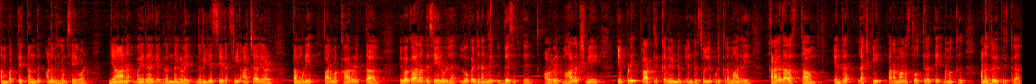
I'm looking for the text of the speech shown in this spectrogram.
சம்பத்தை தந்து அனுகிரகம் செய்வாள். ஞான வைராகிய கிரந்தங்களை நிறைய செய்த ஸ்ரீ ஆச்சாரியால் தம்முடைய பரம காருணித்தால் விவகார திசையிலுள்ள லோக ஜனங்களை உத்தேசித்து அவர்கள் மகாலட்சுமியை எப்படி பிரார்த்திக்க வேண்டும் என்று சொல்லிக் கொடுக்கிற மாதிரி கனகதாரஸ்தாம் என்ற லக்ஷ்மி பரமான ஸ்தோத்திரத்தை நமக்கு அனுகிரகித்திருக்கிறார்.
